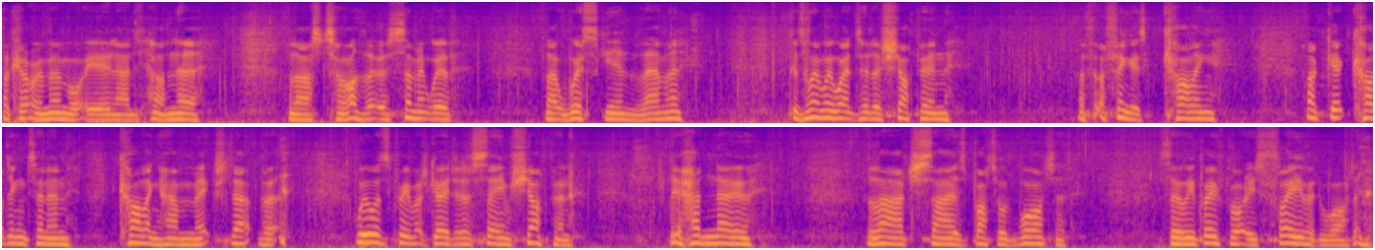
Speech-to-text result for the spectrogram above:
I can't remember what Ian had on there last time there was something with like whiskey and lemon. Because when we went to the shop in I, th I think it's Colling I get Coddington and Collingham mixed up but we always pretty much go to the same shop and it had no large size bottled water so we both brought these flavoured water.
